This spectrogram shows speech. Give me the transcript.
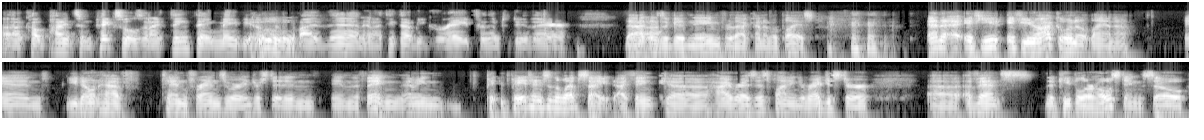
uh, called Pints and Pixels, and I think they may be open Ooh. by then. And I think that'd be great for them to do there. That Uh, is a good name for that kind of a place. And uh, if you if you're not going to Atlanta and you don't have ten friends who are interested in in the thing, I mean, pay, pay attention to the website. I think uh, Hi-Rez is planning to register uh, events that people are hosting. So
